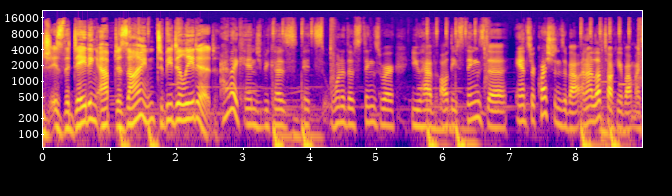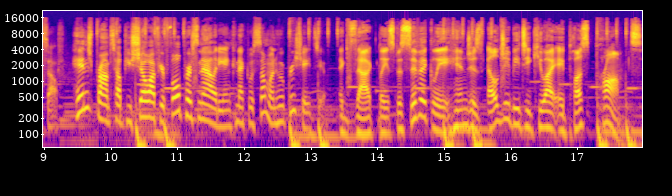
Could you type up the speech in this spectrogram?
Hinge is the dating app designed to be deleted. I like Hinge because it's one of those things where you have all these things to answer questions about, and I love talking about myself. Hinge prompts help you show off your full personality and connect with someone who appreciates you. Exactly. Specifically, Hinge's LGBTQIA plus prompts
